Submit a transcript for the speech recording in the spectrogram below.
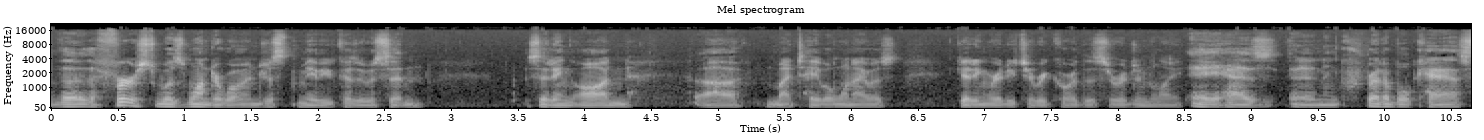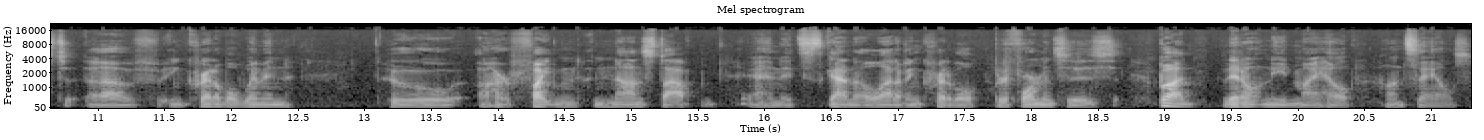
The the first was Wonder Woman, just maybe because it was sitting sitting on uh, my table when I was getting ready to record this originally. It has an incredible cast of incredible women who are fighting nonstop, and it's gotten a lot of incredible performances. But they don't need my help on sales,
